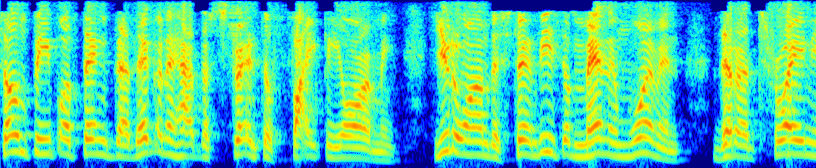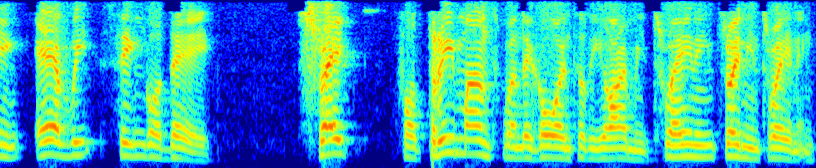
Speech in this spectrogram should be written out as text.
Some people think that they're going to have the strength to fight the army. You don't understand. These are men and women that are training every single day, straight for three months when they go into the army, training, training, training.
